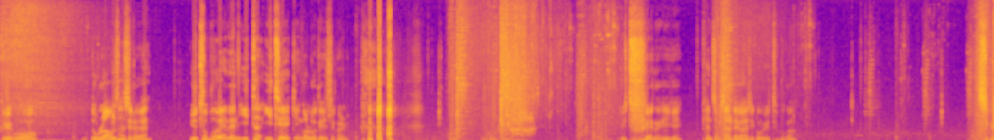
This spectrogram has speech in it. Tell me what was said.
그리고 놀라운 사실은 유튜브에는 이트, 이트에 낀 걸로 돼 있을걸 유튜브에는 이게 편집이 잘 돼가지고 유튜브가. 지금.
